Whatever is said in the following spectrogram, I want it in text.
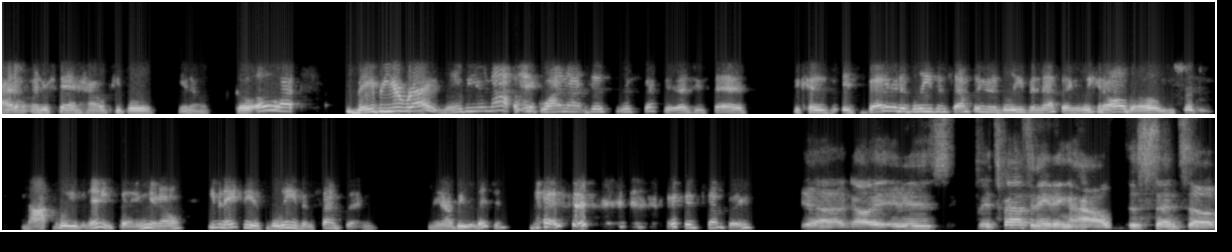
I don't understand how people, you know, go, oh, I, maybe you're right, maybe you're not. Like, why not just respect it, as you said? Because it's better to believe in something than to believe in nothing. We can all go, oh, you shouldn't not believe in anything, you know. Even atheists believe in something. It may not be religion, but it's something. Yeah, no, it is. It's fascinating how the sense of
